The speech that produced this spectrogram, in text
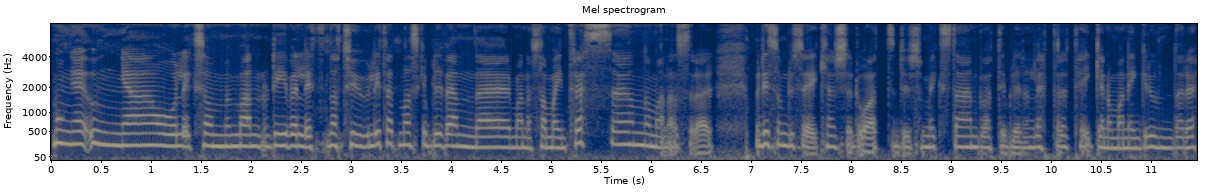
många är unga och liksom man, det är väldigt naturligt att man ska bli vänner, man har samma intressen och man har sådär. Men det är som du säger kanske då att du som extern då att det blir en lättare take än om man är grundare.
